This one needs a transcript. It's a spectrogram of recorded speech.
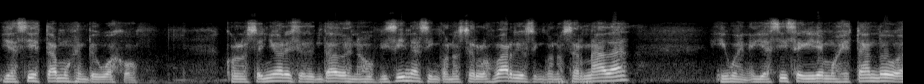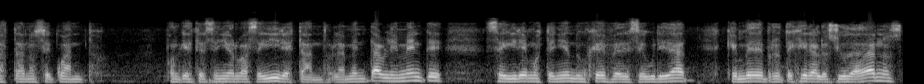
Y así estamos en Peguajó, con los señores sentados en las oficinas sin conocer los barrios, sin conocer nada, y bueno, y así seguiremos estando hasta no sé cuánto porque este señor va a seguir estando. Lamentablemente seguiremos teniendo un jefe de seguridad que en vez de proteger a los ciudadanos,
